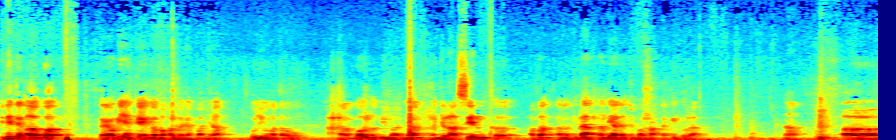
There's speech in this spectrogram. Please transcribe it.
ini te gue teorinya kayak nggak bakal banyak banyak. Gue juga nggak tahu. Nah, gue lebih banyak ngejelasin ke apa eh, kita nanti ada coba praktek itulah. Nah, eh,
